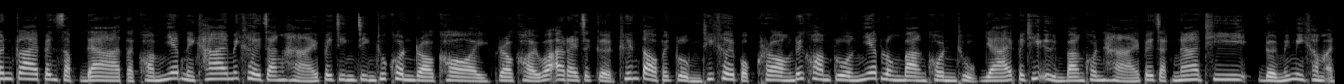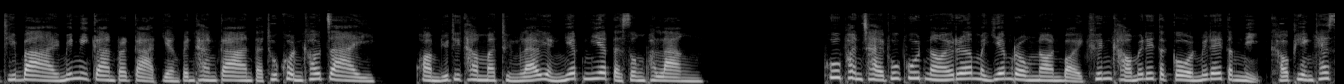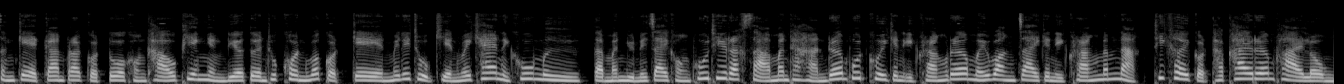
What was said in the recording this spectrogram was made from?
วันกลายเป็นสัปดาห์ แต่ความเงียบในค่ายไม่เคยจางหายไปจริง ๆ ทุกคนรอคอย รอคอยว่าอะไรจะเกิดขึ้นต่อไปกลุ่มที่เคยปกครองด้วยความกลัวเงียบลงบางคนถูกย้ายไปที่อื่นบางคนหายไปจากหน้าที่ โดยไม่มีคำอธิบาย ไม่มีการประกาศอย่างเป็นทางการ แต่ทุกคนเข้าใจ ความยุติธรรมมาถึงแล้วอย่างเงียบๆแต่ทรงพลัง ผู้พันชายผู้พูดน้อยเริ่มมาเยี่ยมโรงนอนบ่อยขึ้น เขาไม่ได้ตะโกนไม่ได้ตำหนิ เขาเพียงแค่สังเกตการปรากฏตัวของเขาเพียงอย่างเดียวเตือนทุกคนว่ากฎเกณฑ์ไม่ได้ถูกเขียนไว้แค่ในคู่มือ แต่มันอยู่ในใจของผู้ที่รักษามันทหารเริ่มพูดคุยกันอีกครั้งเริ่มไว้วางใจกันอีกครั้งน้ำหนัก ที่เคยกดทับค่ายเริ่มคลายลง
